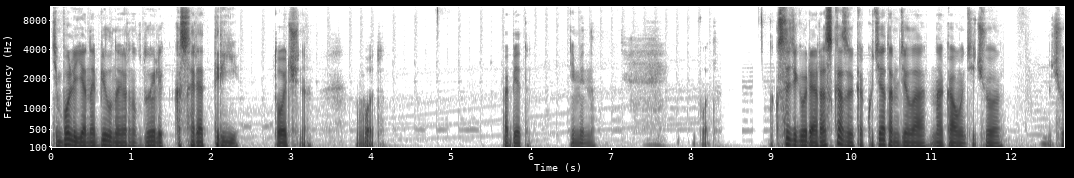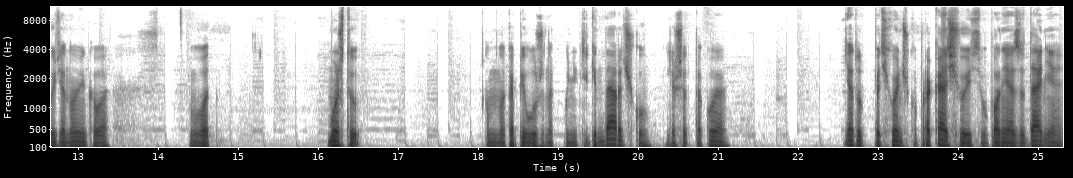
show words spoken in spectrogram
тем более я набил, наверное, в дуэли косаря 3. Точно. Вот. Побед. Именно. Вот. Кстати говоря, рассказывай, как у тебя там дела на аккаунте, чё? Чё у тебя новенького? Вот. Может, ты там накопил уже на какую-нибудь легендарочку или что-то такое? Я тут потихонечку прокачиваюсь, выполняю задания.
